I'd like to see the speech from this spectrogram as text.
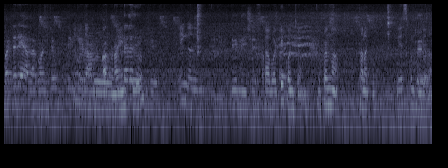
బట్టరే అలా కొంచెం దీనికి ఇప్పుడు తీసేస్తాం. కాబట్టి కొంచెం ఎప్పుడన్నా తనకు వేసుకుంటాడు కదా.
